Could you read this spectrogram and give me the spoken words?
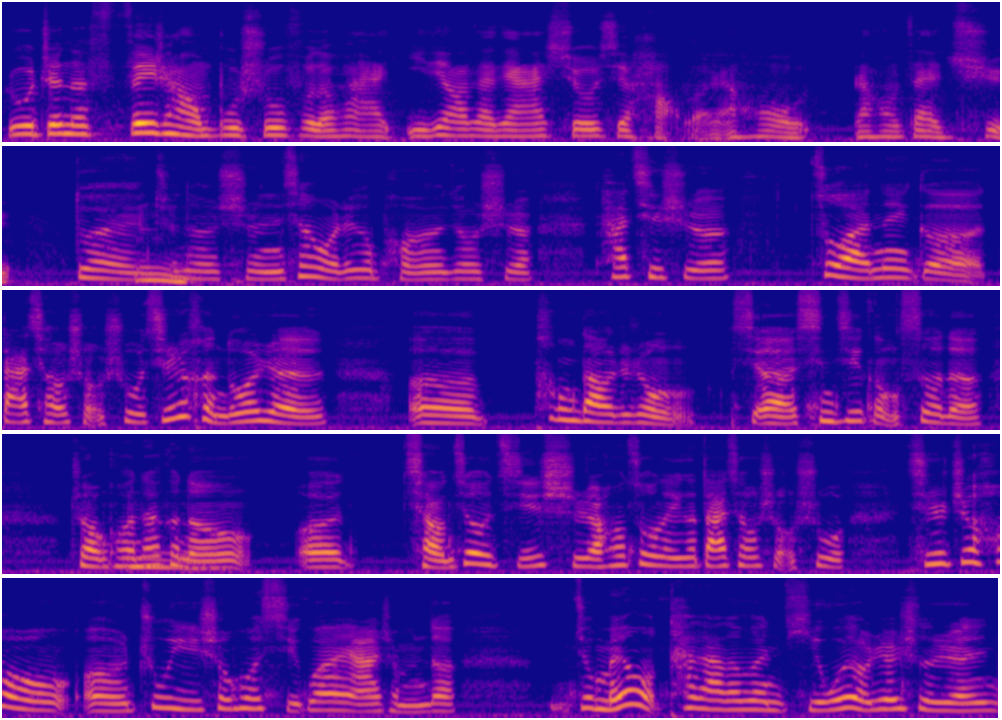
如果真的非常不舒服的话，一定要在家休息好了，然后然后再去。对，真嗯的是。你像我这个朋友，就是他其实做完那个搭桥手术，其实很多人呃碰到这种呃心肌梗塞的状况，他可嗯能呃抢救及时，然后做了一个搭桥手术，其实之后呃注意生活习惯呀什么的。就没有太大的问题。我有认识的人，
